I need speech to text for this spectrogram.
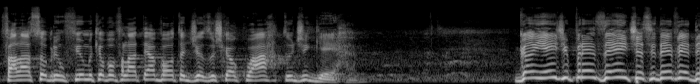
Falar sobre um filme que eu vou falar até a volta de Jesus, que é o Quarto de Guerra. Ganhei de presente esse DVD.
